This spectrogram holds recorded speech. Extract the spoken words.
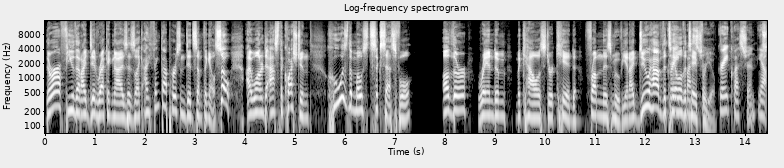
There are a few that I did recognize as like, I think that person did something else. So I wanted to ask the question who was the most successful other random McCallister kid from this movie? And I do have the tail of the tape for you. Great question. Yeah.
